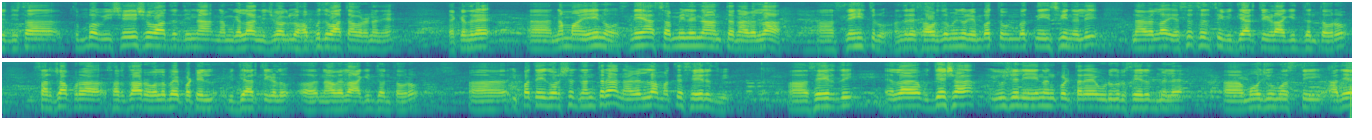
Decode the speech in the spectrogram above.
ಇವತ್ತಿನ ದಿವಸ ತುಂಬ ವಿಶೇಷವಾದ ದಿನ ನಮಗೆಲ್ಲ ನಿಜವಾಗ್ಲೂ ಹಬ್ಬದ ವಾತಾವರಣನೇ. ಯಾಕಂದರೆ ನಮ್ಮ ಏನು ಸ್ನೇಹ ಸಮ್ಮಿಲನ ಅಂತ ನಾವೆಲ್ಲ ಸ್ನೇಹಿತರು, ಅಂದರೆ ಸಾವಿರದ ಒಂಬೈನೂರ ಎಂಬತ್ತೊಂಬತ್ತನೇ ಇಸ್ವಿನಲ್ಲಿ ನಾವೆಲ್ಲ ಎಸ್ ಎಸ್ ಎಲ್ ಸಿ ವಿದ್ಯಾರ್ಥಿಗಳಾಗಿದ್ದಂಥವರು, ಸರ್ಜಾಪುರ, ಸರ್ದಾರ್ ವಲ್ಲಭಾಯ್ ಪಟೇಲ್ ವಿದ್ಯಾರ್ಥಿಗಳು ನಾವೆಲ್ಲ ಆಗಿದ್ದಂಥವರು. ಇಪ್ಪತ್ತೈದು ವರ್ಷದ ನಂತರ ನಾವೆಲ್ಲ ಮತ್ತೆ ಸೇರಿದ್ವಿ. ಸೇರಿದ್ವಿ. ಎಲ್ಲ ಉದ್ದೇಶ ಯೂಶಲಿ ಏನು ಅಂದ್ಕೊಳ್ತಾರೆ ಹುಡುಗರು ಸೇರಿದ್ಮೇಲೆ ಮೇಲೆ ಮೋಜು ಮಸ್ತಿ ಅದೇ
